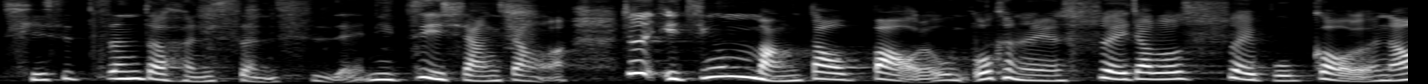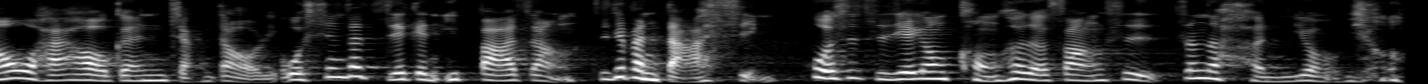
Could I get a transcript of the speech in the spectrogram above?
其实真的很省事哎！你自己想想嘛，就是已经忙到爆了，我我可能连睡觉都睡不够了，然后我还好好跟你讲道理，我现在直接给你一巴掌，直接把你打醒，或者是直接用恐吓的方式，真的很有用。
